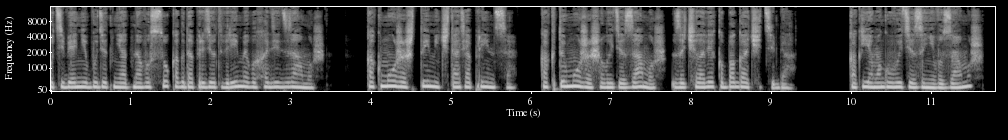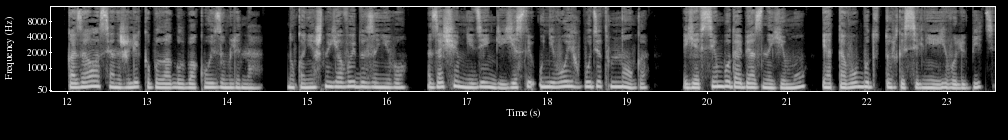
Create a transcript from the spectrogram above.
У тебя не будет ни одного су, когда придет время выходить замуж. Как можешь ты мечтать о принце? Как ты можешь выйти замуж за человека богаче тебя? Как я могу выйти за него замуж? Казалось, Анжелика была глубоко изумлена. «Ну, конечно, я выйду за него. А зачем мне деньги, если у него их будет много? Я всем буду обязана ему, и оттого буду только сильнее его любить».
